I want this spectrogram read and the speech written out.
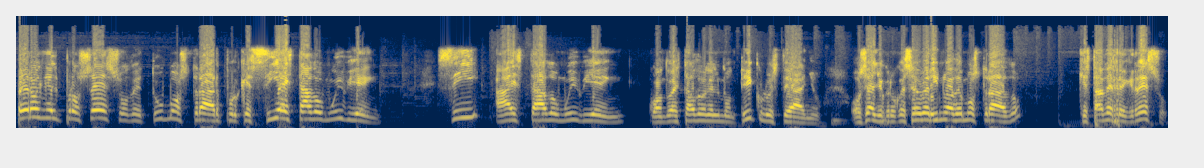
Pero en el proceso de tú mostrar, porque sí ha estado muy bien, sí ha estado muy bien cuando ha estado en el montículo este año. O sea, yo creo que Severino ha demostrado que está de regreso.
